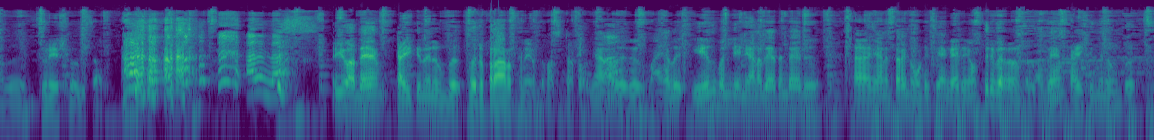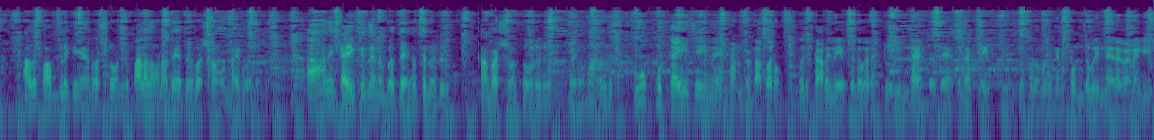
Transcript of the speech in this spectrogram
അത് സുരേഷ് ഗോപി സാർ. അതെന്താ? അയ്യോ അദ്ദേഹം കഴിക്കുന്നതിന് മുമ്പ് ഒരു പ്രാർത്ഥനയുണ്ട് ഫസ്റ്റ് ഓഫ് ഓൾ ഞാൻ അത് ഒരു അത് ഏത് വലിയ ഞാൻ അദ്ദേഹത്തിന്റെ ഒരു ഞാൻ ഇത്രയും നോട്ടീസ് ചെയ്യാൻ കാര്യം ഒത്തിരി പേരുണ്ടല്ലോ. അദ്ദേഹം കഴിക്കുന്നതിന് മുമ്പ് അത് പബ്ലിക് ഞാൻ റെസ്റ്റോറന്റിൽ പലതവണ അദ്ദേഹത്തിന് ഭക്ഷണം ഉണ്ടാക്കി പോയിട്ടുണ്ട് ആദ്യം കഴിക്കുന്നതിന് മുമ്പ് അദ്ദേഹത്തിന് ഒരു ആ ഭക്ഷണത്തോടൊരു ബഹുമാനം ഒരു കൂപ്പ് കൈ ചെയ്യുന്നത് ഞാൻ കണ്ടിട്ടുണ്ട്. അപ്പൊ ഒരു കറിവേപ്പില വരെ ക്ലീൻ ആയിട്ട് അദ്ദേഹത്തിന്റെ പ്ലേറ്റിൽ ഇരിക്കും. അപ്പൊ നമ്മളിങ്ങനെ കൊണ്ടുപോയി നേരെ വേണമെങ്കിൽ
